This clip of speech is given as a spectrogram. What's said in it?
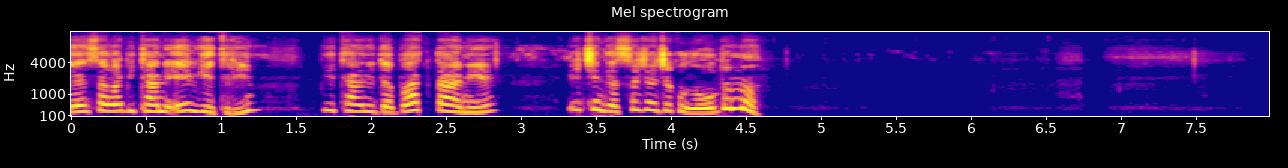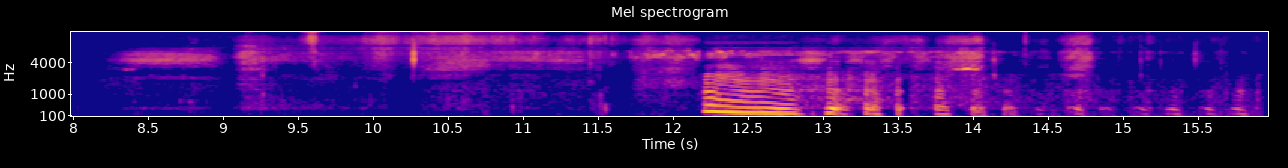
Ben sana bir tane ev getireyim. Bir tane de battaniye. İçinde sıcacık oldu mu? Hmm.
